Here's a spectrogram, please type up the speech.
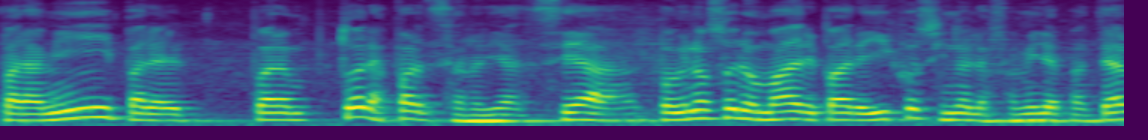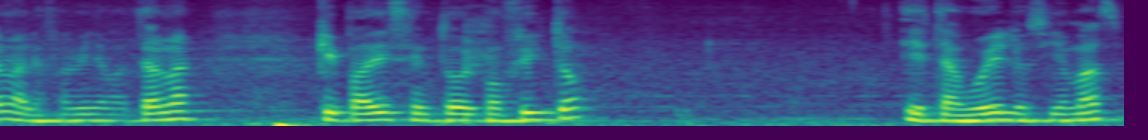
para mí, para, para todas las partes en realidad, sea, porque no solo madre, padre, hijo, sino la familia paterna, la familia materna, que padecen todo el conflicto, este, abuelos y demás.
